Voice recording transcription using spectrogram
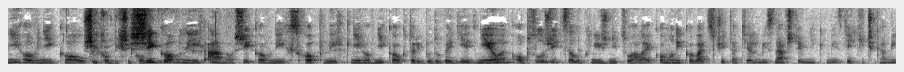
knihovníkov. Šikovných, šikovných. Šikovných, áno, šikovných, schopných knihovníkov, ktorí budú vedieť nielen obslužiť celú knižnicu, ale aj komunikovať s čitateľmi, s návštevníkmi, s detičkami.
